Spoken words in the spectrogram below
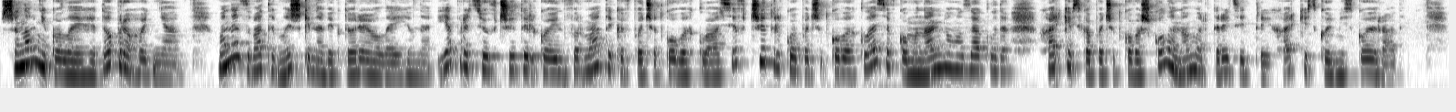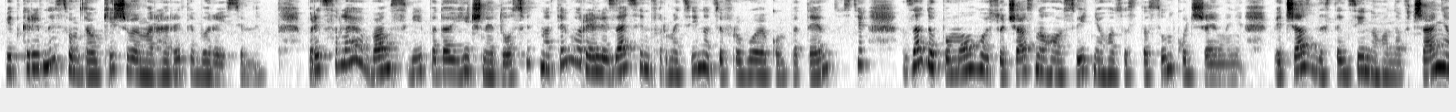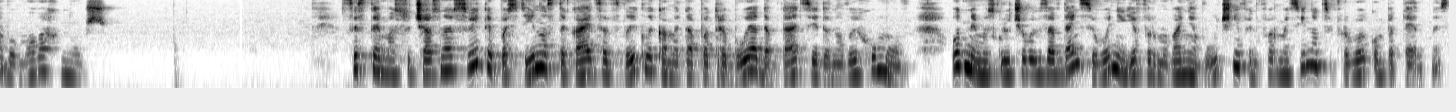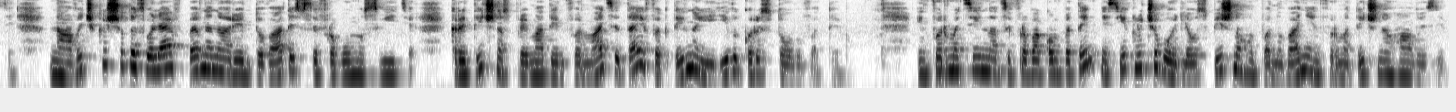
Шановні колеги, доброго дня! Мене звати Мишкіна Вікторія Олегівна. Я працюю вчителькою інформатики в початкових класів, вчителькою початкових класів комунального закладу Харківська початкова школа номер 33 Харківської міської ради під керівництвом Таукішевої Маргарити Борисівни. Представляю вам свій педагогічний досвід на тему реалізації інформаційно-цифрової компетентності за допомогою сучасного освітнього застосунку Джемені під час дистанційного навчання в умовах НУШ. Система сучасної освіти постійно стикається з викликами та потребує адаптації до нових умов. Одним із ключових завдань сьогодні є формування в учнів інформаційно-цифрової компетентності, навички, що дозволяє впевнено орієнтуватись в цифровому світі, критично сприймати інформацію та ефективно її використовувати. Інформаційна цифрова компетентність є ключовою для успішного опанування інформатичної галузі.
